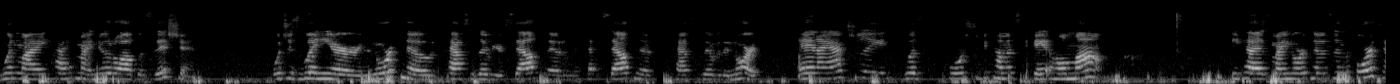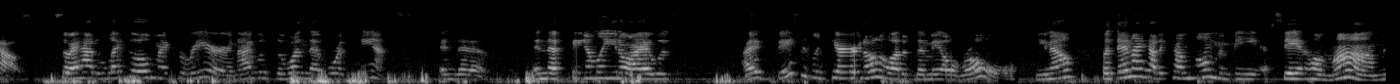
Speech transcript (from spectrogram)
when my I had my nodal opposition, which is when your north node passes over your south node and the south node passes over the north. And I actually was forced to become a stay-at-home mom because my north node's in the fourth house. So I had to let go of my career, and I was the one that wore the pants. And the in that family, you know, I was I basically carried on a lot of the male role, you know. But then I had to come home and be a stay-at-home mom,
